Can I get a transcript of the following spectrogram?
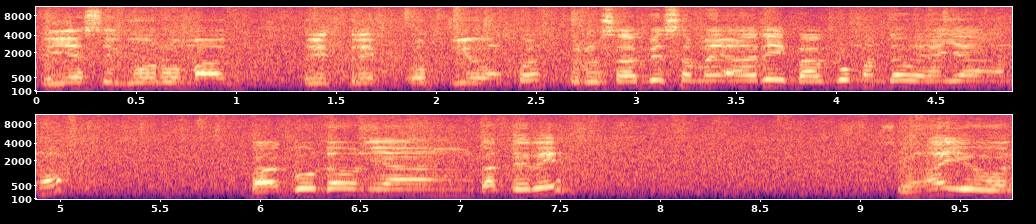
Kaya siguro mag trip off yung kwan. Pero sabi sa may-ari, bago man daw yung ano, bago daw niyang battery. So ngayon,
